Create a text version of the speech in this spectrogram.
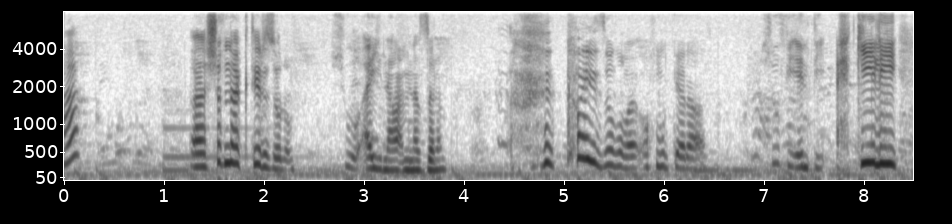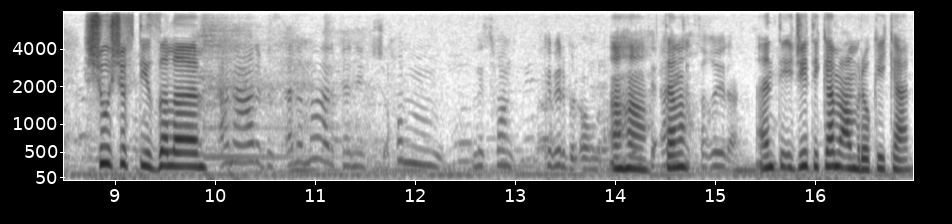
ها؟ آه شفنا كتير ظلم شو أي نوع من الظلم؟ كويس ظلم منكرات شوفي أنت احكي لي شو شفتي ظلم؟ أنا عارف بس أنا ما أعرف يعني هم نسوان كبير بالعمر. أها تمام. صغيرة. انت إجيتي كم عمرك كان؟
